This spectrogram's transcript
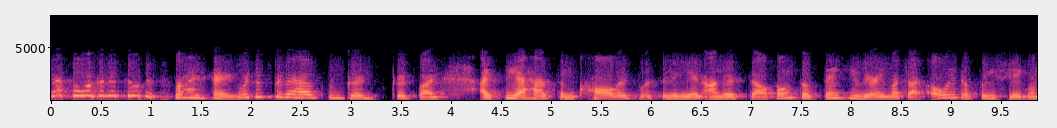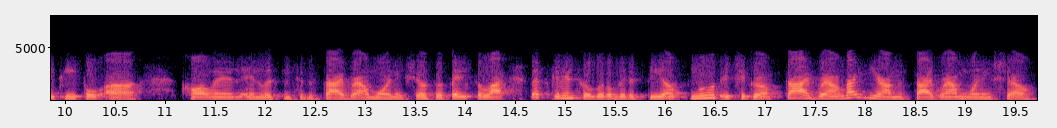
that's what we're gonna do this Friday. We're just gonna have some good, good fun. I see I have some callers listening in on their cell phone, so thank you very much. I always appreciate when people uh, call in and listen to the Sai Browne Morning Show. So thanks a lot. Let's get into a little bit of CL Smooth. It's your girl Sai Browne right here on the Sai Browne Morning Show.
